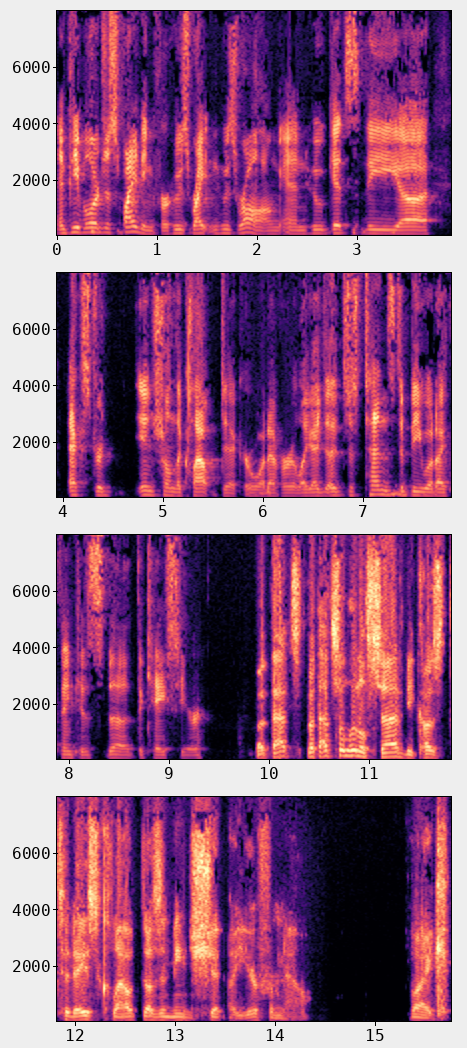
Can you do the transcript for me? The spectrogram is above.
and people are just fighting for who's right and who's wrong and who gets the uh, extra inch on the clout dick or whatever like it just tends to be what i think is the the case here but that's but that's a little sad because today's clout doesn't mean shit a year from now like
